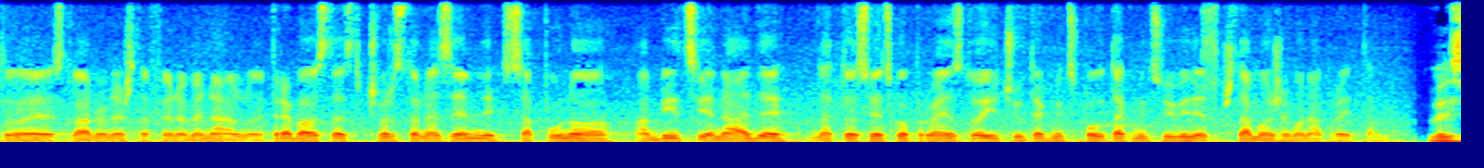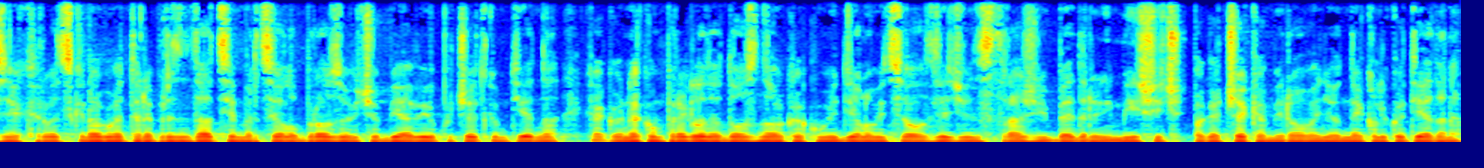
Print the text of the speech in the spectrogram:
to je stvarno nešto fenomenalno. Treba ostati čvrsto na zemlji sa puno ambicije, nade na to svjetsko prvenstvo, ići utakmicu po utakmicu i vidjeti šta možemo napraviti tamo. Veznjak Hrvatske nogometne reprezentacije Marcelo Brozović objavio početkom tjedna kako je nakon pregleda doznao kako mu je djelomice ozlijeđen stražni bedreni mišić pa ga čeka mirovanje od nekoliko tjedana.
